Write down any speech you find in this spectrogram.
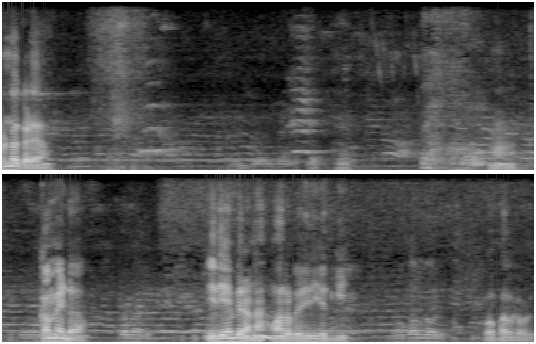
రెండో కాడ? కమ్మేండా ఇది ఏం పేరన్నా ఓనర్ పేరు ఇది ఎతికి? గోపాల్ గౌడ్ గోపాల్ గౌడ్.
